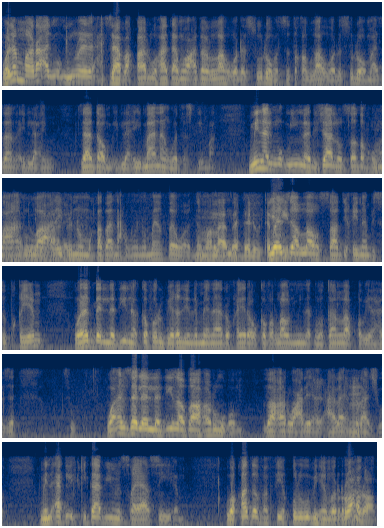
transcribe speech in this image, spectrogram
ولما رأى المؤمنون الأحزاب قالوا هذا ما وعد الله ورسوله وصدق الله ورسوله وما زاد إلا زادهم إلا إيمانا وتسليما. من المؤمنين رجال صدقوا ما عهد الله عليه فانهم قضى نحو منهم من وما بدلوا يجزى تبديلا الله الصادقين بصدقهم ورد الذين كفروا بغزو لم ينالوا خيرا وكفى الله المؤمنين وكان الله قويا عزيزا وأنزل الذين ظاهروهم ظاهروا على على مم. اخراجهم من أهل الكتاب من صياصيهم. وقذف في قلوبهم الرعب الرعب.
